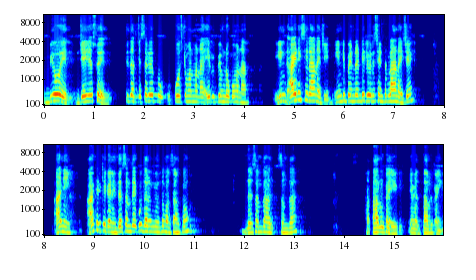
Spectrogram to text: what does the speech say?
बीओ आहेत जे एस आहेत तिथं सगळे पोस्टमन म्हणा एबीपीएम लोक म्हणा आयडीसी ला आणायचे इंडिपेंडंट डिलिव्हरी सेंटरला आणायचे. आणि अशा ठिकाणी जर समजा एक उदाहरण घेऊन तुम्हाला सांगतो. जर समजा समजा हा तालुका आहे एखादा तालुका आहे.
